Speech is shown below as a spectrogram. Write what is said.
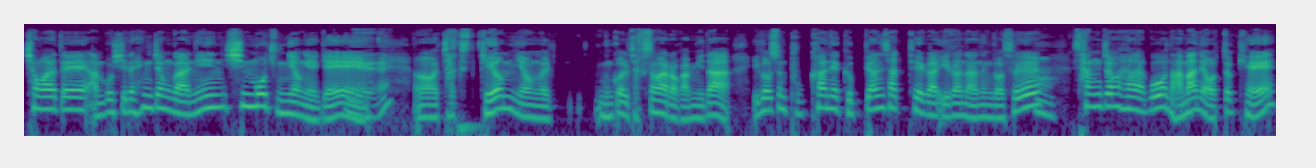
청와대 안보실의 행정관인 신모 중령에게 예. 어, 작, 계엄령을 문건을 작성하라고 합니다. 이것은 북한의 급변 사태가 일어나는 것을 어. 상정하고 남한에 어떻게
